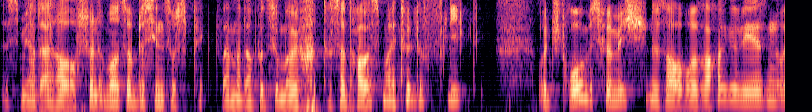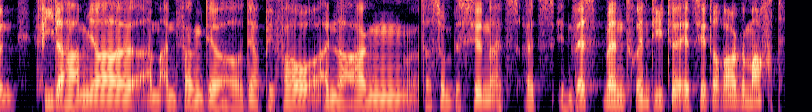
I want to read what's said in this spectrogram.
ist mir leider auch schon immer so ein bisschen suspekt, weil man da ab und zu mal hört, dass ein Haus mal in die Luft fliegt. Und Strom ist für mich eine saubere Sache gewesen. Und viele haben ja am Anfang der, der PV-Anlagen das so ein bisschen als, als Investment, Rendite etc. gemacht.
